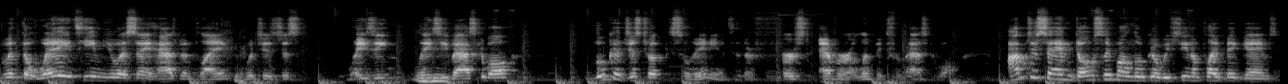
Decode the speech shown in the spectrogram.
with the way Team USA has been playing, which is just lazy, lazy Mm-hmm. basketball, Luka just took Slovenia to their first ever Olympics for basketball. I'm just saying, don't sleep on Luka. We've seen him play big games,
